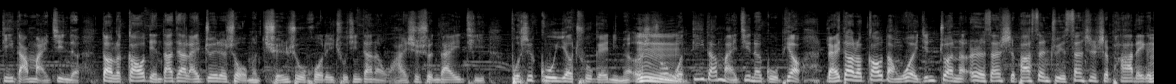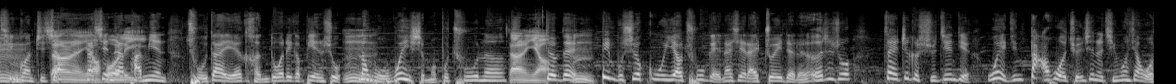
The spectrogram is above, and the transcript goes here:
低档买进的，到了高点大家来追的时候，我们全数获利出清。当然，我还是顺带一提，不是故意要出给你们，而是说我低档买进的股票来到了高档，我已经赚了二三十趴，甚至于三四十趴的一个情况之下，那现在盘面处在也很多的一个变数，那我为什么不出呢？当然要，对不对？并不是故意要出给那些来追的人，而是说在这个。时间点，我已经大获全胜的情况下，我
